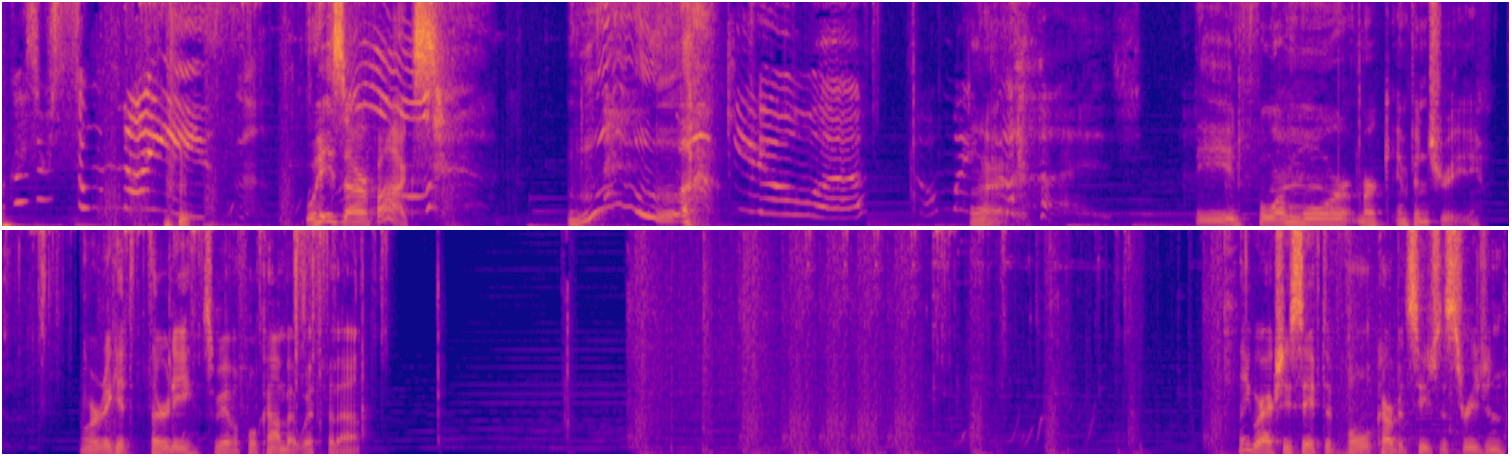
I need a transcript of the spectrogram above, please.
You guys are so nice. Where's Fox? Ooh! Cute. Oh my Alright. gosh. Need four more Merc infantry in order to get to 30, so we have a full combat width for that. I think we're actually safe to full carpet siege this region.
